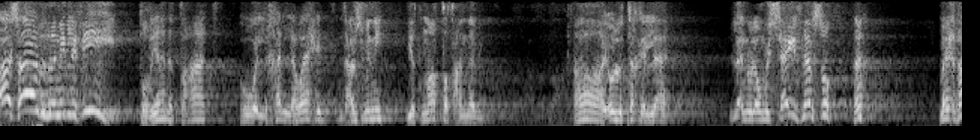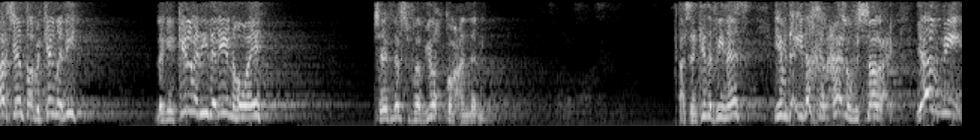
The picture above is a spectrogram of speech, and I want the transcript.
أشر من اللي فيه. طغيان الطاعات هو اللي خلى واحد ما مني يتنطط على النبي. آه يقول له اتق الله لأنه لو مش شايف نفسه ها ما يقدرش ينطق بالكلمة دي. لكن الكلمة دي دليل إن هو إيه؟ شايف نفسه فبيحكم على النبي. عشان كده في ناس يبدأ يدخل عقله في الشرع. يا ابني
